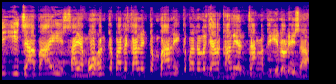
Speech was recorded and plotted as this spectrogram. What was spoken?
diijabahi. Saya mohon kepada kalian kembali kepada negara kalian, jangan di Indonesia.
